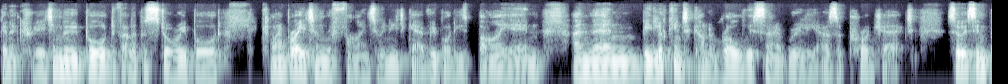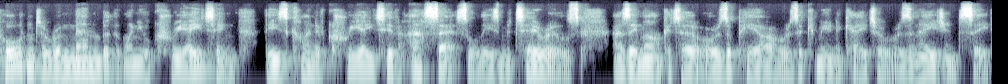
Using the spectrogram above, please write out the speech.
we're going to create a mood board, develop a storyboard, collaborate and refine. So we need to get everybody's buy-in and then be looking to kind of roll this out really as a project. So it's important to remember that when you're creating these kind of creative assets or these materials as a marketer or as a PR or as a communicator or as an agency,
